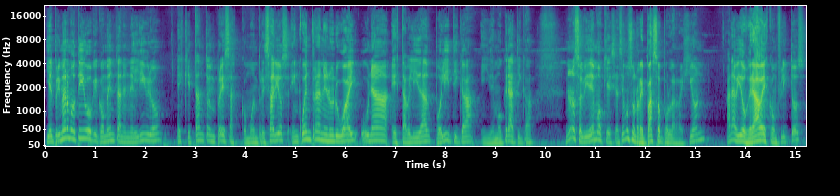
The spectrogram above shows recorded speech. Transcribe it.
Y el primer motivo que comentan en el libro es que tanto empresas como empresarios encuentran en Uruguay una estabilidad política y democrática. No nos olvidemos que si hacemos un repaso por la región, han habido graves conflictos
